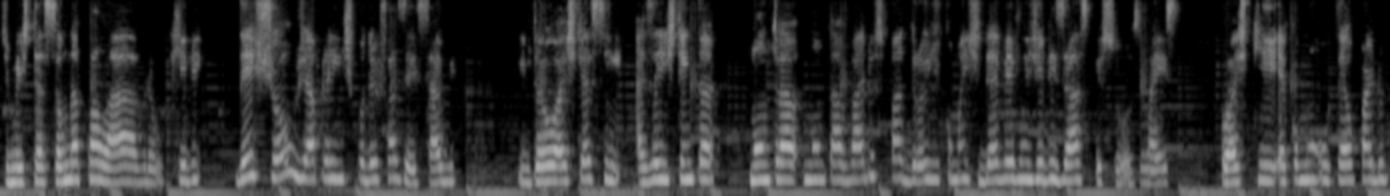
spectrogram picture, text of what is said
de meditação da palavra, o que ele deixou já para a gente poder fazer, sabe? Então eu acho que assim, às vezes a gente tenta montar, montar vários padrões de como a gente deve evangelizar as pessoas, mas eu acho que é como o Theo Pardo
